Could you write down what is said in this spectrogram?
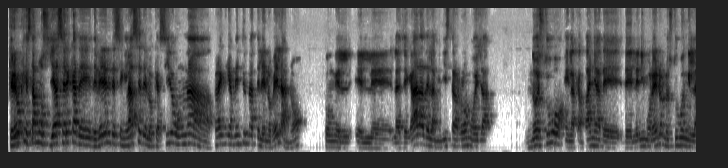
creo que estamos ya cerca de, de ver el desenlace de lo que ha sido una prácticamente una telenovela, ¿no? Con el, el, eh, la llegada de la ministra Romo, ella no estuvo en la campaña de, de Lenny Moreno, no estuvo en el,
